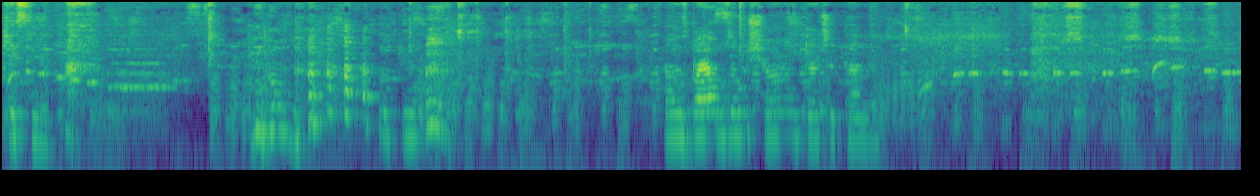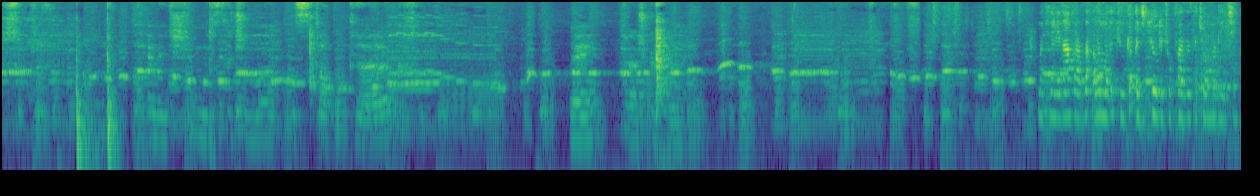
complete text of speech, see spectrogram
Kesmiyor. ne oldu? Bakayım. Yalnız bayağı uzamış ha gerçekten de. Evet şimdi saçımı ıslattık. Ve tıraş köpüğü. Makineyi daha fazla almadık çünkü acıtıyordu çok fazla saç olmadığı için.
